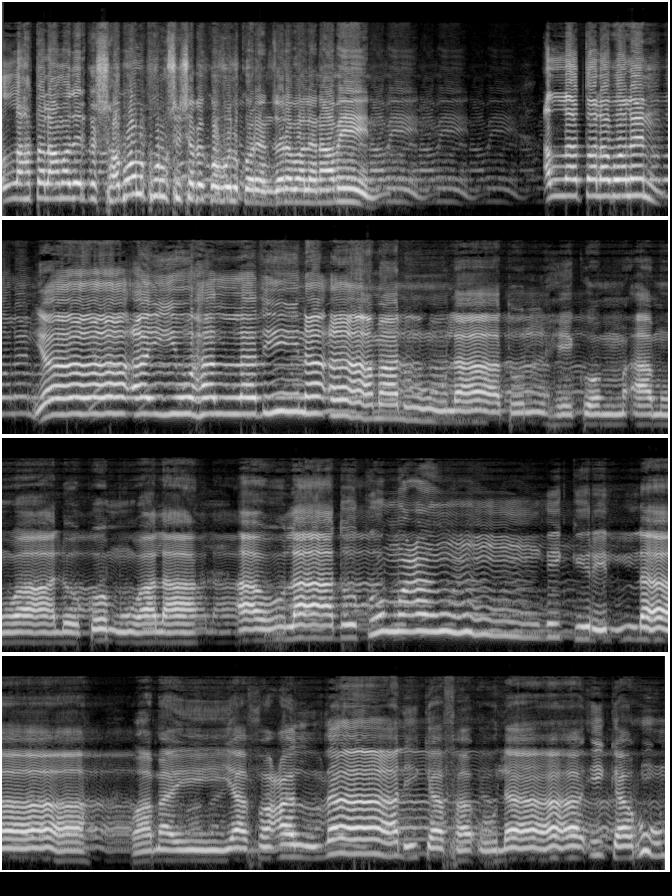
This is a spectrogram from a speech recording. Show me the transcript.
আল্লাহ তালা আমাদেরকে সবল পুরুষ হিসেবে কবুল করেন যারা বলেন, আমিন। আল্লাহ তাআলা বলেন ইয়া আইয়ুহাল্লাযীনা আমানু লা তুলহিকুম আমওয়ালুকুম ওয়ালা আওলাদুকুম আন যিকরিল্লাহ ومن يفعل ذلك فأولئك هم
